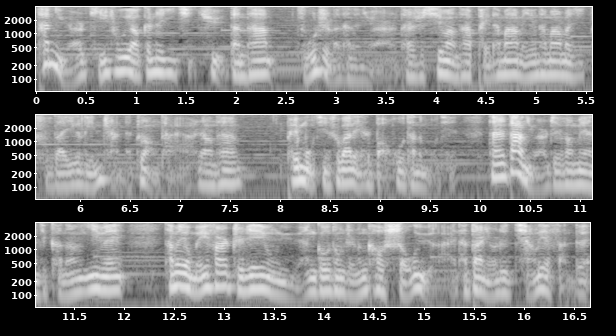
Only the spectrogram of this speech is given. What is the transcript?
他女儿提出要跟着一起去，但他阻止了他的女儿。他是希望他陪他妈妈，因为他妈妈处在一个临产的状态啊，让他陪母亲。说白了也是保护他的母亲。但是大女儿这方面就可能因为他们又没法直接用语言沟通，只能靠手语来，他大女儿就强烈反对。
